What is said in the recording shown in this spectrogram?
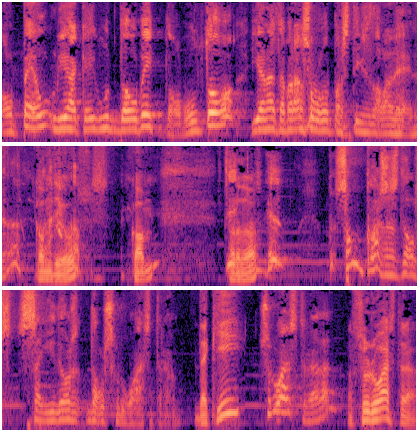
el peu li ha caigut del bec del voltor i ha anat a parar sobre el pastís de la nena. Com dius? Com? Sí, Perdó? que Són coses dels seguidors del Zoroastre. De qui? Zoroastre? El Zoroastre.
